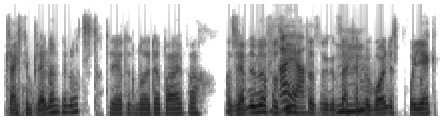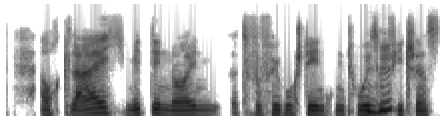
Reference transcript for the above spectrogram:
gleich den Planner genutzt, der dann neu dabei war. Also wir haben immer versucht, ah, ja. dass wir gesagt mhm. haben, wir wollen das Projekt auch gleich mit den neuen äh, zur Verfügung stehenden Tools mhm. und Features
